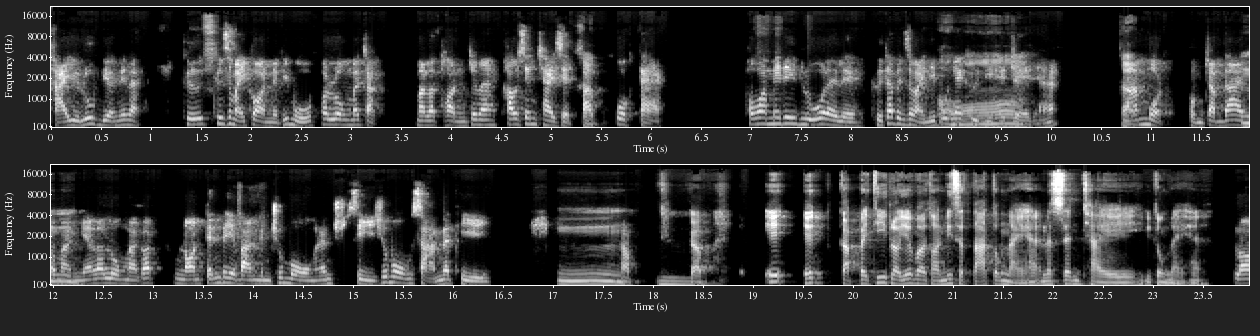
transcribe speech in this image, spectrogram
ขายอยู่รูปเดียวนี่แหละคือคือสมัยก่อนเนี่ยพี่หมูพอลงมาจากมาราธอนใช่ไหมเข้าเส้นชัยเสร็จปั๊บพวกแตก เพราะว่าไม่ได้รู้อะไรเลย คือถ้าเป็นสมัยนี้พูดง่ายคือดีไฮเดรตนะฮะครับน้ำหมดผมจำได้ประมาณอืมเนี้ย แล้วลงมาก็นอนเต็นท์พยาบาลเป็นชั่วโมงนั้นสี่ชั่วโมงสามนาที อืมครับอืมกับ เอ๊ะเอ๊ะกลับไปที่รอยัลมาราธอนนี่สตาร์ตตรงไหนฮะ แล้วเส้นชัยอยู่ตรงไหนฮะรอ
